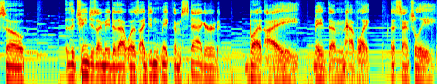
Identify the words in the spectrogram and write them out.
So the changes I made to that was I didn't make them staggered, but I made them have like essentially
